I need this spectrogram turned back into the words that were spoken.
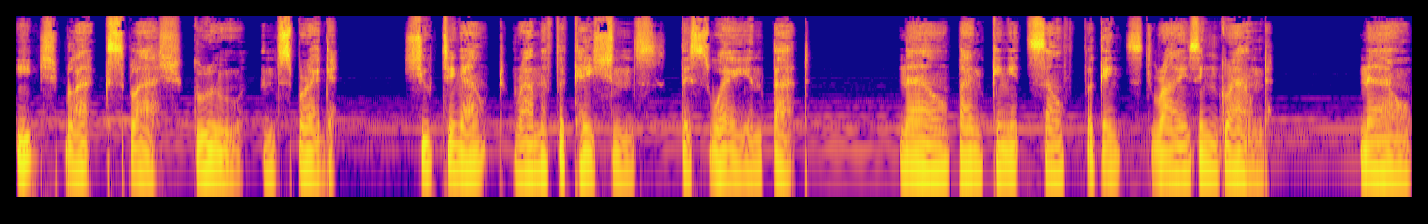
each black splash grew and spread, shooting out ramifications this way and that, now banking itself against rising ground, now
